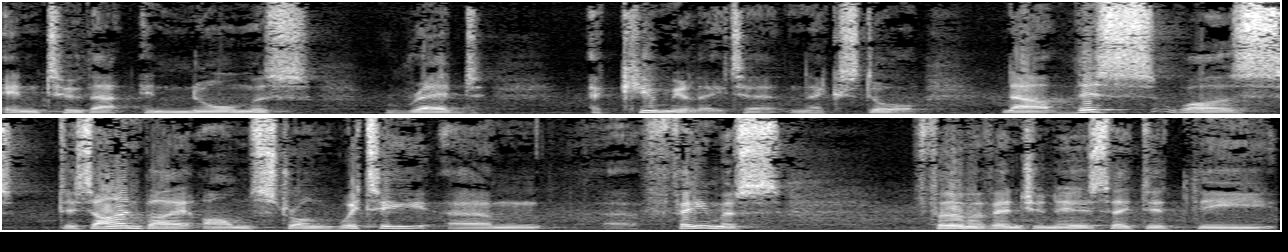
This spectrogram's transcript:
into that enormous red accumulator next door. Now, this was designed by Armstrong Whitworth, um, a famous firm of engineers. They did the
